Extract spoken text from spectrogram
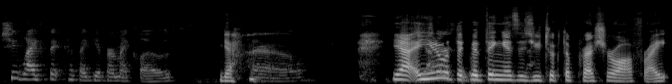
she likes it because i give her my clothes Yeah. so Yeah, and you know what the good thing is is you took the pressure off, right?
